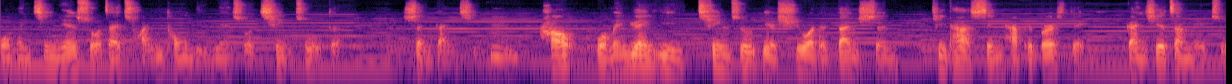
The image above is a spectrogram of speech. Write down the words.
我们今天所在传统里面所庆祝的圣诞节，嗯，好，我们愿意庆祝耶稣的诞生。替他 sing happy birthday，感谢赞美主，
